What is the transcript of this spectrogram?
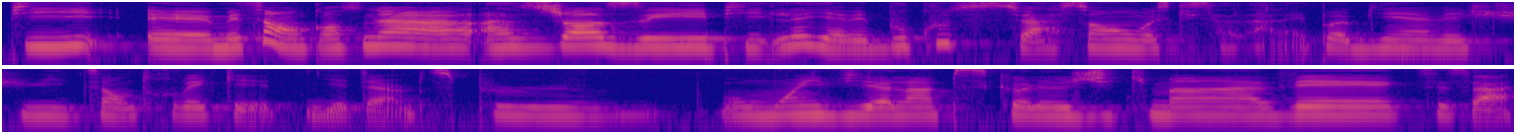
Puis, euh, mais tu sais, on continuait à, se jaser. Puis là, il y avait beaucoup de situations où est-ce que ça n'allait pas bien avec lui. On trouvait qu'il était un petit peu, au moins, violent psychologiquement avec. Tu sais, ça...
